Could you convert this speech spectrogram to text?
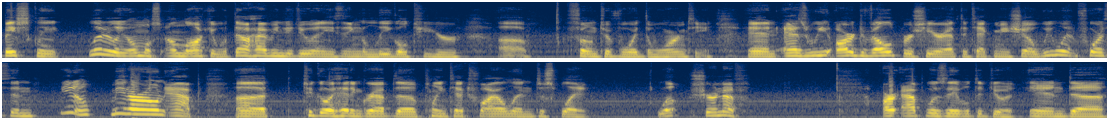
basically literally almost unlock it without having to do anything illegal to your uh, phone to avoid the warranty. And as we are developers here at the TechMe Show, we went forth and you know made our own app uh, to go ahead and grab the plain text file and display it. Well, sure enough, our app was able to do it. And uh,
